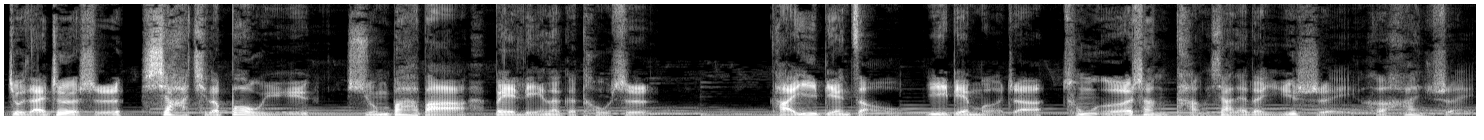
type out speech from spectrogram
就在这时，下起了暴雨，熊爸爸被淋了个透湿。他一边走。一边抹着从额上淌下来的雨水和汗水，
